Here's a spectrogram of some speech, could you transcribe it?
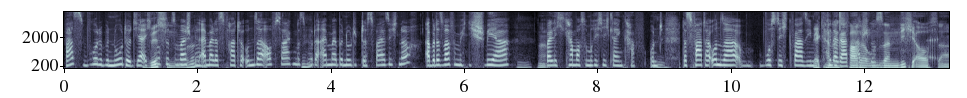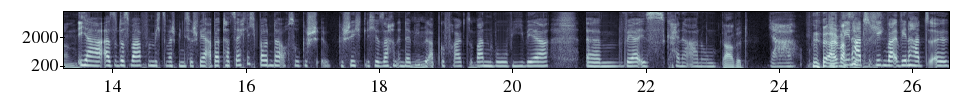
Was wurde benotet? Ja, ich Wissen, durfte zum Beispiel oder? einmal das Vaterunser aufsagen, Mhm. das wurde einmal benotet, das weiß ich noch. Aber das war für mich nicht schwer, Mhm. weil ich kam aus so einem richtig kleinen Kaff. Und das Vaterunser wusste ich quasi Wer mit kann das Vater Kindergartenabschluss. unser nicht aussagen? Ja, also das war für mich zum Beispiel nicht so schwer. Aber tatsächlich wurden da auch so gesch geschichtliche Sachen in der Bibel abgefragt, so wann, wo, wie, wer, ähm, wer ist, keine Ahnung. David. Ja, Einfach wen so. hat, gegen wen hat äh,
